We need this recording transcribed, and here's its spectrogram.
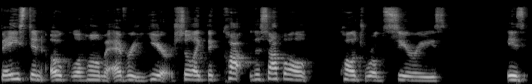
based in Oklahoma every year. So like the the softball College World Series is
